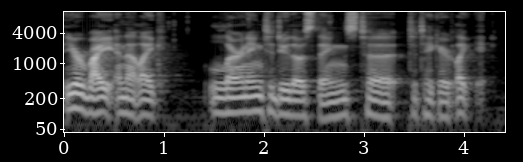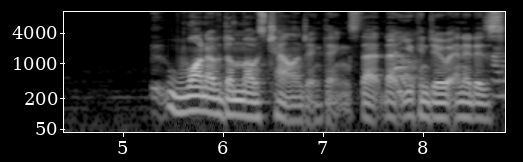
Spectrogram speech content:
you're right in that like learning to do those things to to take care like one of the most challenging things that that you Oh. can do and it is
